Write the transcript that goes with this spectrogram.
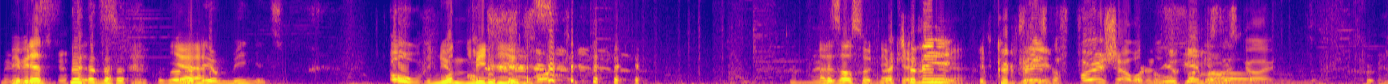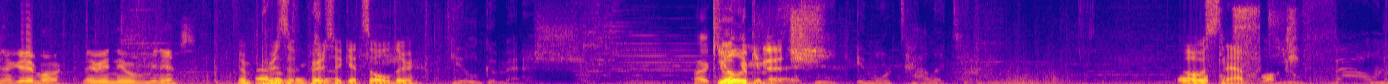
Maybe that's, skin? that's Those are yeah. the new minions. Oh, the new what the minions. That is also a new Actually, character. Yeah. it could Prince be. of Persia. What For the the new game is this guy? New game mode. Maybe new minions. When Prince of Persia so. gets older. Oh, Gilgamesh. Oh, Gilgamesh. Immortality. Oh, what the snap. fuck? You found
